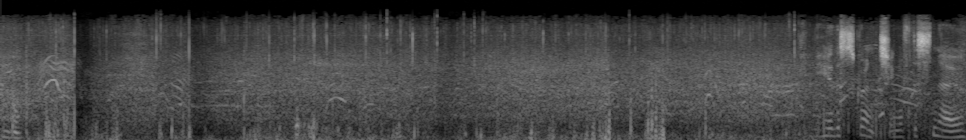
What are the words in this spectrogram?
Can you hear the scrunching of the snow?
